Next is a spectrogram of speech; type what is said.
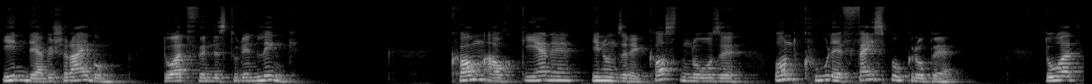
in der Beschreibung. Dort findest du den Link. Komm auch gerne in unsere kostenlose und coole Facebook-Gruppe. Dort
